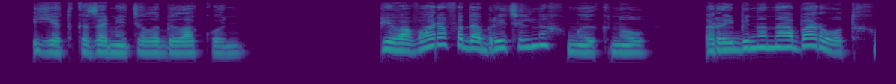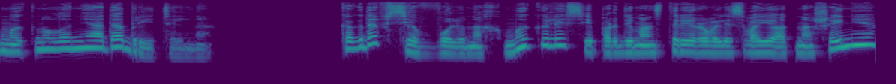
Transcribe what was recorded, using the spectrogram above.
— едко заметила Белоконь. Пивоваров одобрительно хмыкнул, Рыбина, наоборот, хмыкнула неодобрительно. Когда все в волю нахмыкались и продемонстрировали свое отношение,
